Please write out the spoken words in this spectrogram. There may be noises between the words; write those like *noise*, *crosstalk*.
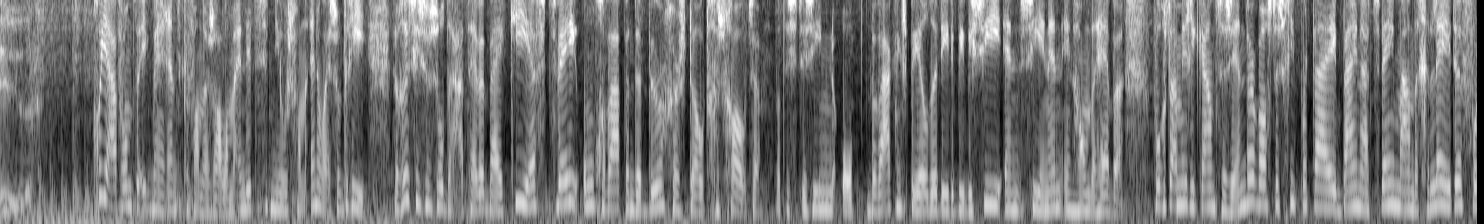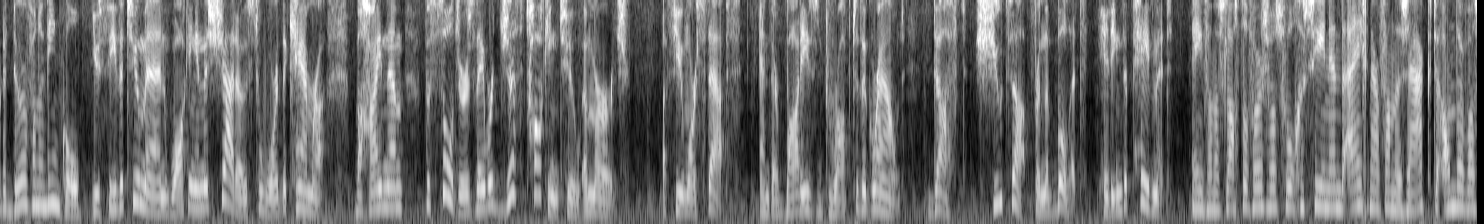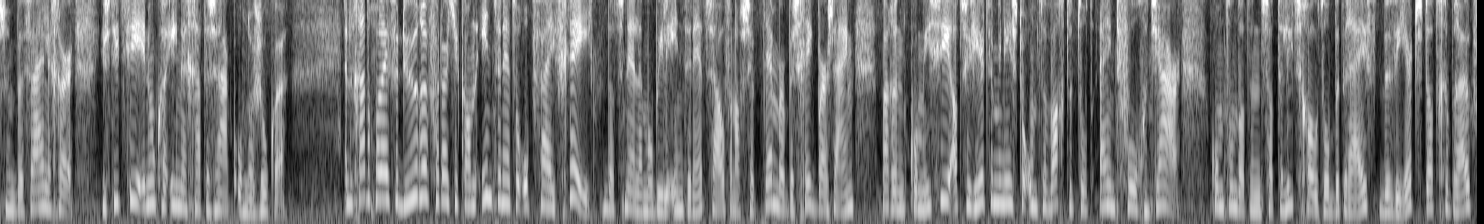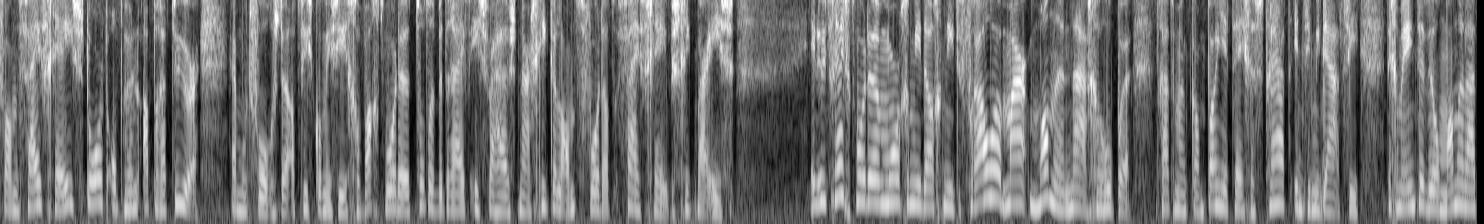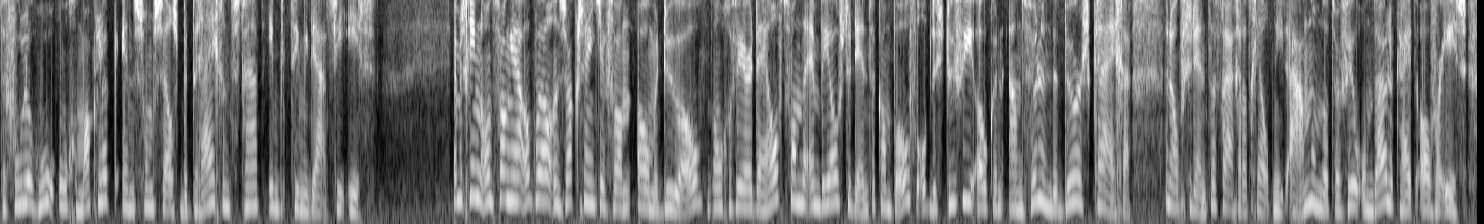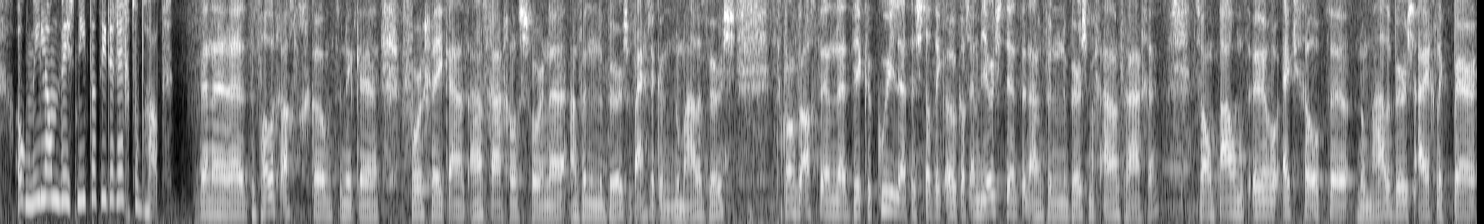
uur. Goedenavond, ik ben Rentke van der Zalm en dit is het nieuws van NOS op 3. De Russische soldaten hebben bij Kiev twee ongewapende burgers doodgeschoten. Dat is te zien op bewakingsbeelden die de BBC en CNN in handen hebben. Volgens de Amerikaanse zender was de schietpartij bijna twee maanden geleden voor de deur van een winkel. You see the two men walking in the shadows toward the camera. Behind them, the soldiers they were just talking to emerge. A few more steps and their bodies drop to the ground. Dust shoots up from the bullet hitting the pavement. Een van de slachtoffers was volgens CNN de eigenaar van de zaak. De ander was een beveiliger. Justitie in Oekraïne gaat de zaak onderzoeken. En het gaat nog wel even duren voordat je kan internetten op 5G. Dat snelle mobiele internet zou vanaf september beschikbaar zijn. Maar een commissie adviseert de minister om te wachten tot eind volgend jaar. Komt omdat een satellietschotelbedrijf beweert dat gebruik van 5G stoort op hun apparatuur. Er moet volgens de adviescommissie gewacht worden tot het bedrijf is verhuisd naar Griekenland voordat 5G beschikbaar is. In Utrecht worden morgenmiddag niet vrouwen, maar mannen nageroepen. Het gaat om een campagne tegen straatintimidatie. De gemeente wil mannen laten voelen hoe ongemakkelijk en soms zelfs bedreigend straatintimidatie is. En misschien ontvang jij ook wel een zakcentje van Ome Duo. Ongeveer de helft van de mbo-studenten kan bovenop de studie ook een aanvullende beurs krijgen. Een hoop studenten vragen dat geld niet aan, omdat er veel onduidelijkheid over is. Ook Milan wist niet dat hij er recht op had. Ik ben er uh, toevallig achter gekomen toen ik uh, vorige week aan het aanvragen was voor een uh, aanvullende beurs. Of eigenlijk een normale beurs. Toen kwam ik erachter in dikke koeienletters dat ik ook als mbo-student een aanvullende beurs mag aanvragen. Het is wel een paar honderd euro extra op de normale beurs eigenlijk per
